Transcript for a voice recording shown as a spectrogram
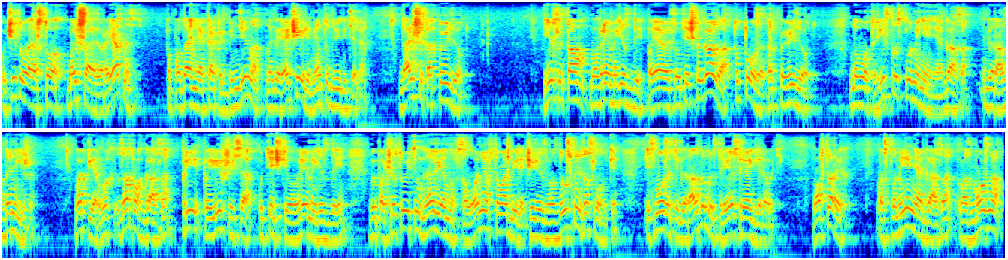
учитывая, что большая вероятность попадания капель бензина на горячие элементы двигателя. Дальше как повезет. Если там во время езды появится утечка газа, то тоже как повезет. Но вот риск воспламенения газа гораздо ниже. Во-первых, запах газа при появившейся утечке во время езды вы почувствуете мгновенно в салоне автомобиля через воздушные заслонки и сможете гораздо быстрее среагировать. Во-вторых, воспламенение газа возможно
